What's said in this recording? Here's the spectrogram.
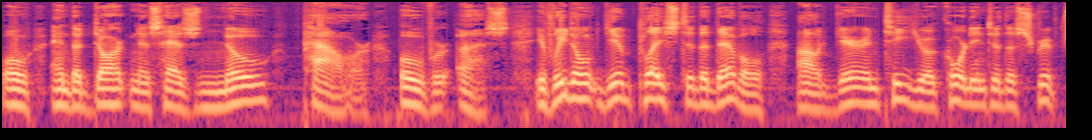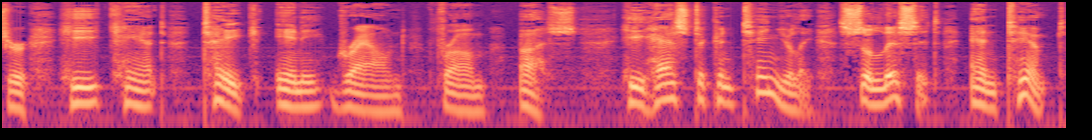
Oh, and the darkness has no power over us. If we don't give place to the devil, I'll guarantee you, according to the scripture, he can't take any ground from us. He has to continually solicit and tempt,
